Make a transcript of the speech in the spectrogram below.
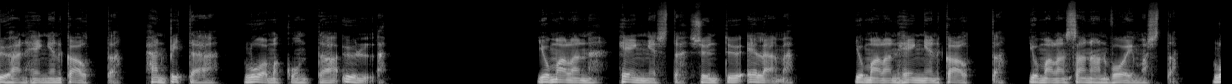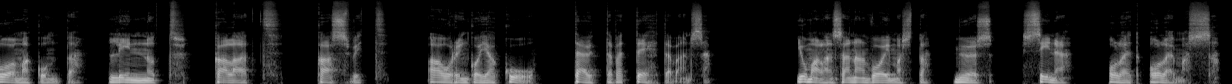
pyhän hengen kautta hän pitää luomakuntaa yllä. Jumalan hengestä syntyy elämä. Jumalan hengen kautta, Jumalan sanan voimasta, luomakunta, linnut, kalat, kasvit, aurinko ja kuu täyttävät tehtävänsä. Jumalan sanan voimasta myös sinä olet olemassa.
